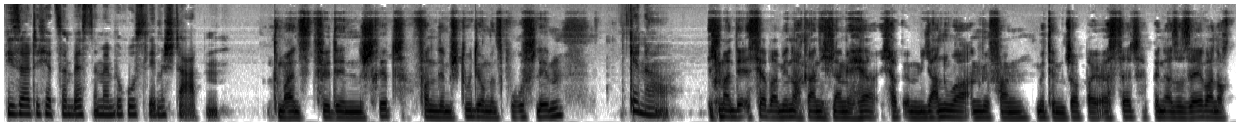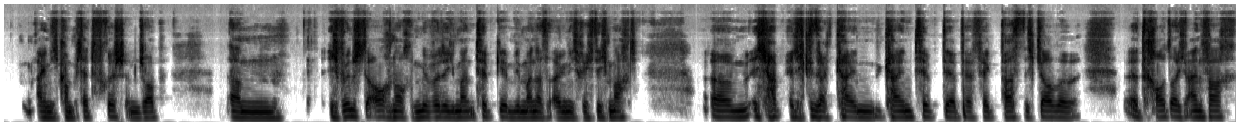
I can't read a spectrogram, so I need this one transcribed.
wie sollte ich jetzt am besten in mein Berufsleben starten? Du meinst für den Schritt von dem Studium ins Berufsleben? Genau. Ich meine, der ist ja bei mir noch gar nicht lange her. Ich habe im Januar angefangen mit dem Job bei Örsted, bin also selber noch eigentlich komplett frisch im Job. Ähm, ich wünschte auch noch, mir würde jemand einen Tipp geben, wie man das eigentlich richtig macht. Ähm, ich habe ehrlich gesagt keinen keinen Tipp, der perfekt passt. Ich glaube, äh, traut euch einfach,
